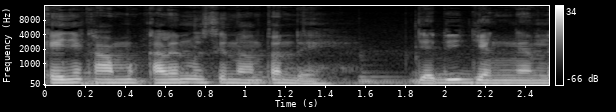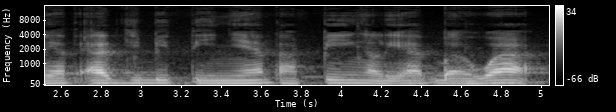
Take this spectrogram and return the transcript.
kayaknya kamu kalian mesti nonton deh. Jadi jangan lihat LGBT-nya tapi ngelihat bahwa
